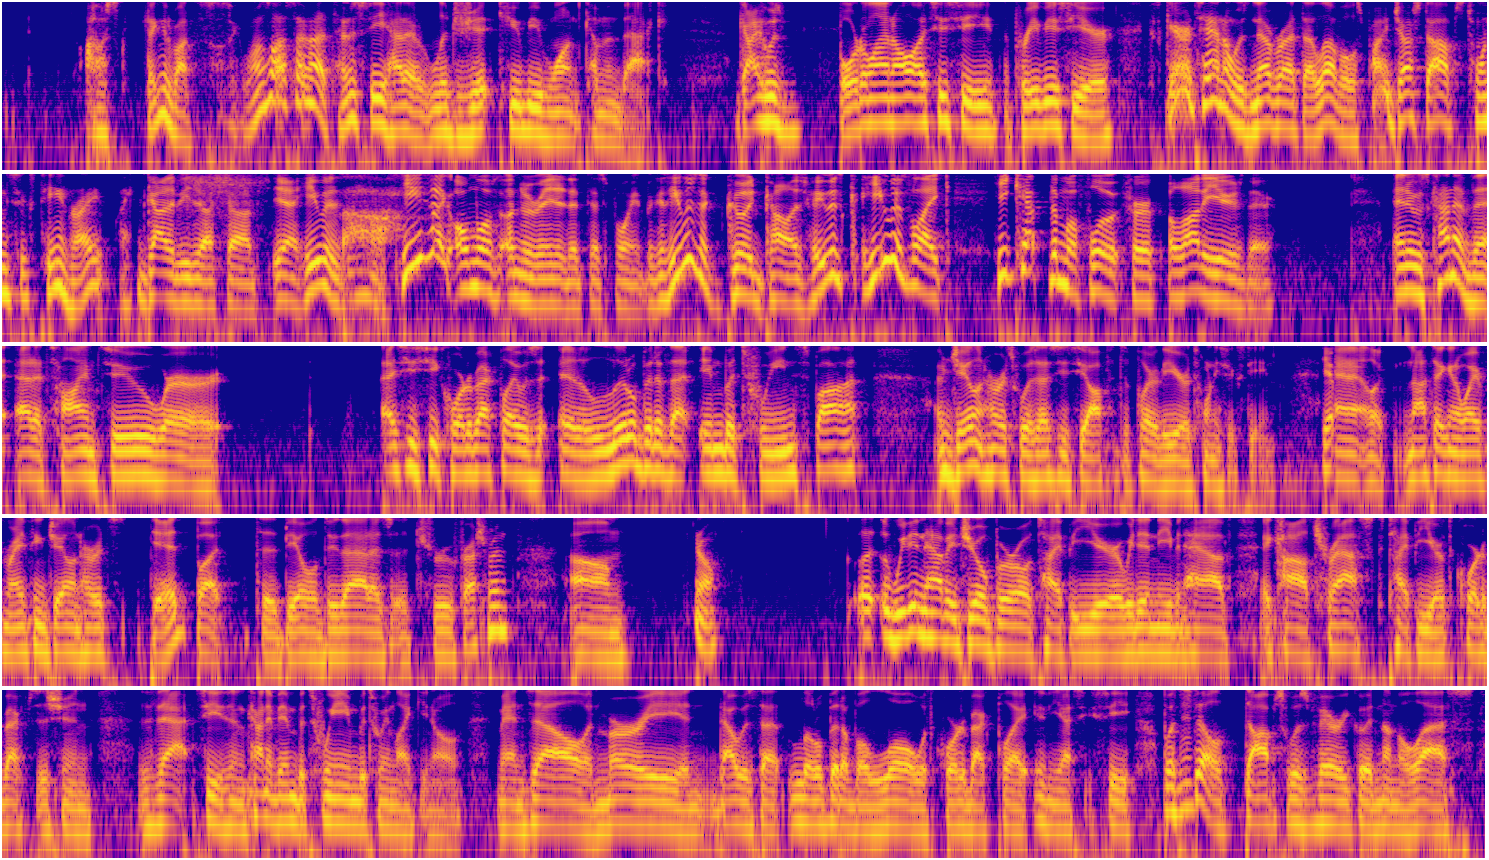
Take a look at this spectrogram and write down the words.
I was thinking about this. I was like, when was the last time that Tennessee had a legit QB one coming back? A guy who was borderline All SEC the previous year. Because Guarantano was never at that level. It was probably Josh Dobbs 2016, right? Like, Got to be Josh Dobbs. Yeah, he was. Ah. He's like almost underrated at this point because he was a good college. He was. He was like he kept them afloat for a lot of years there. and it was kind of at a time too where SEC quarterback play was at a little bit of that in between spot. I mean, Jalen Hurts was SEC Offensive Player of the Year 2016. Yep. And look, not taking away from anything Jalen Hurts did, but to be able to do that as a true freshman, um, you know, Uh, we didn't have a Joe Burrow type of year. We didn't even have a Kyle Trask type of year at the quarterback position that season. Kind of in between, between like you know Manziel and Murray, and that was that little bit of a lull with quarterback play in the SEC. But mm-hmm. still, Dobbs was very good nonetheless.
